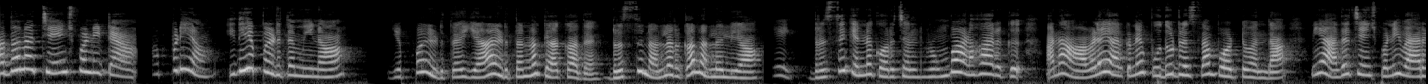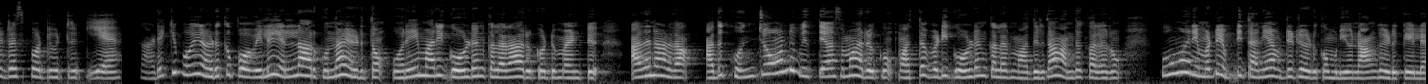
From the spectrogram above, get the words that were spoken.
அதான் நான் சேஞ்ச் பண்ணிட்டேன் அப்படியா இது எப்ப எடுத்த மீனா எப்ப எடுத்த ஏன் எடுத்தன்னா கேட்காத. ட்ரெஸ் நல்லா இருக்கா நல்லா இல்லையா? ஏய் ட்ரெஸ்ஸுக்கு என்ன குறைச்சல்? ரொம்ப அழகா இருக்கு. ஆனா அவளே ஏற்கனவே புது ட்ரெஸ் தான் போட்டு வந்தா. நீ அதை சேஞ்ச் பண்ணி வேற ட்ரெஸ் போட்டு விட்டுருக்கியே. கடைக்கு போய் எடுக்க போவேல எல்லாருக்கும் தான் எடுத்தோம். ஒரே மாதிரி கோல்டன் கலரா இருக்கட்டுமேன்ட்டு அதனால தான் அது கொஞ்சோண்டு வித்தியாசமா இருக்கும். மற்றபடி கோல்டன் கலர் மாதிரி தான் அந்த கலரும் பூமாரி மட்டும் எப்படி தனியா விட்டுட்டு எடுக்க முடியும் நாங்க எடுக்கல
